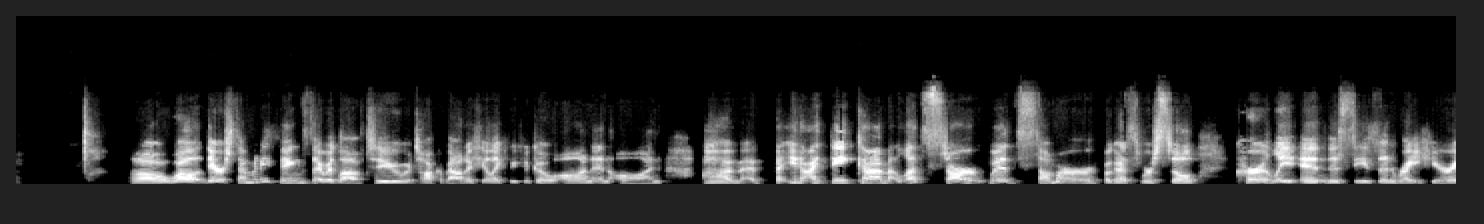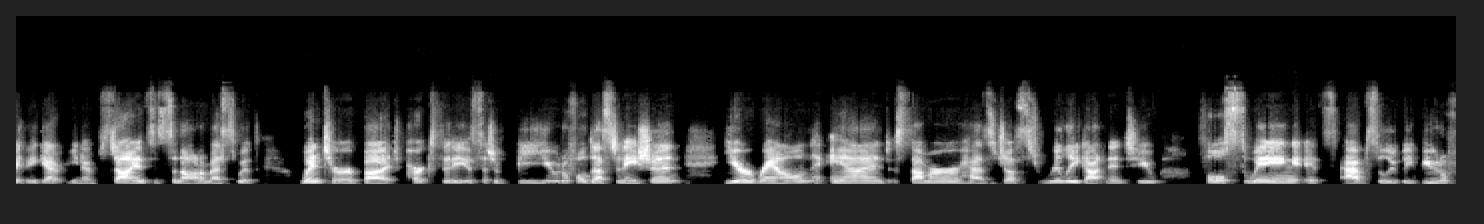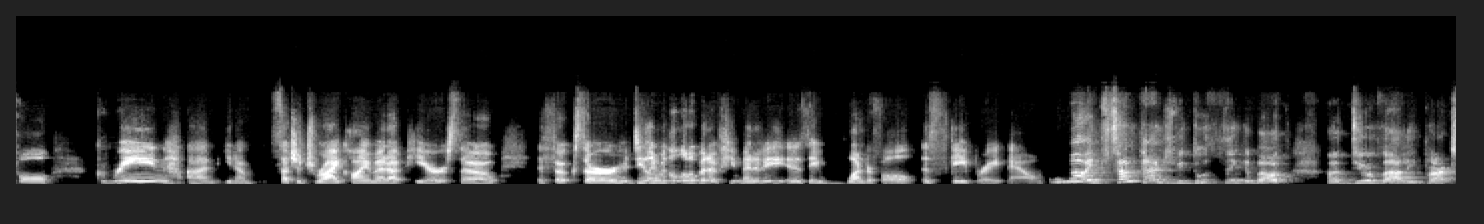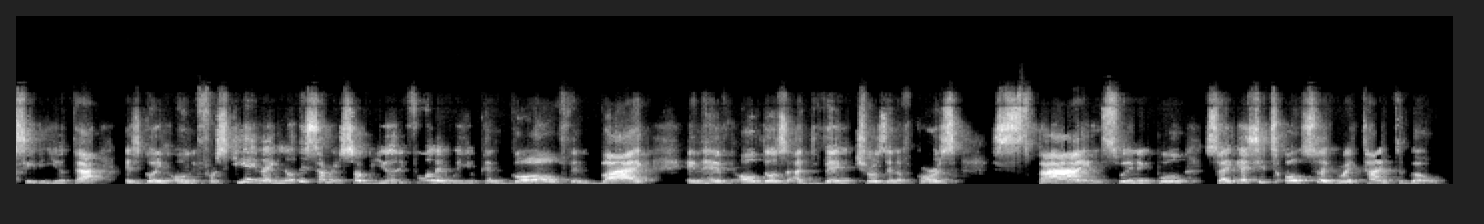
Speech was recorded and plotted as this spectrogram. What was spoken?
Oh, well, there are so many things I would love to talk about. I feel like we could go on and on. Um, but, you know, I think um, let's start with summer because we're still currently in this season right here. I think, you know, Steins is synonymous with winter, but Park City is such a beautiful destination year round. And summer has just really gotten into full swing. It's absolutely beautiful green, um, you know, such a dry climate up here. So if folks are dealing with a little bit of humidity, it is a wonderful escape right now. No, and sometimes we do think about uh, Deer Valley, Park City, Utah is going only for skiing. I know the summer is so beautiful and where you can golf and bike and have all those adventures and of course, spa and swimming pool. So I guess it's also a great time to go.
